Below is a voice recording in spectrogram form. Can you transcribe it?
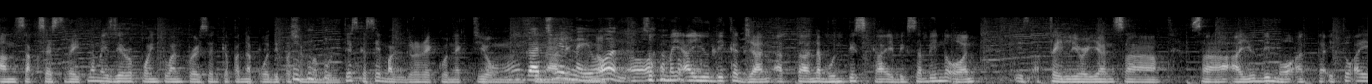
ang success rate na may 0.1% ka pa na pwede pa siyang mabuntis kasi magre-reconnect yung Oo, God's will na yun, oo. So kung may IUD ka dyan at uh, nabuntis ka, ibig sabihin noon, is a failure yan sa sa IUD mo at uh, ito ay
